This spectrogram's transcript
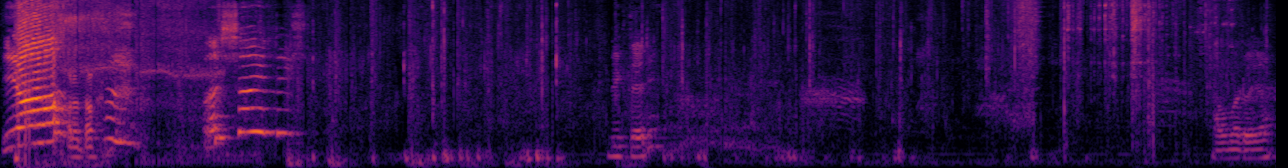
ja! Oder doch? Wahrscheinlich! Big Daddy? Hau mal da her.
